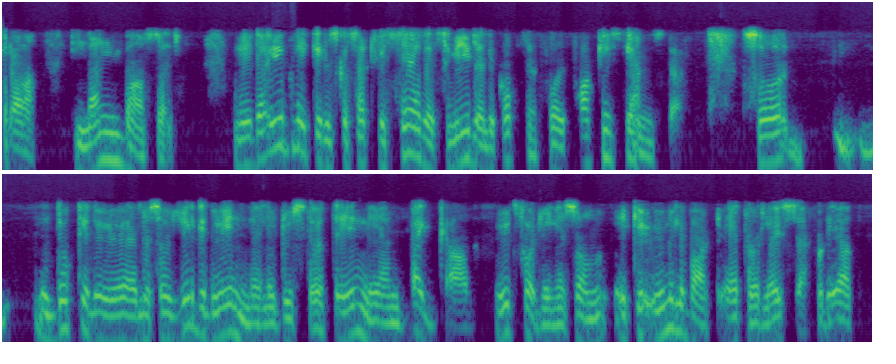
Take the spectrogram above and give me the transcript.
fra landbaser Men i det øyeblikket du skal sertifisere sivile helikoptre for fartøystjeneste, så dukker du, eller så rygger du inn eller du støter inn i en vegg av utfordringer som ikke umiddelbart er til å løse. fordi at uh,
